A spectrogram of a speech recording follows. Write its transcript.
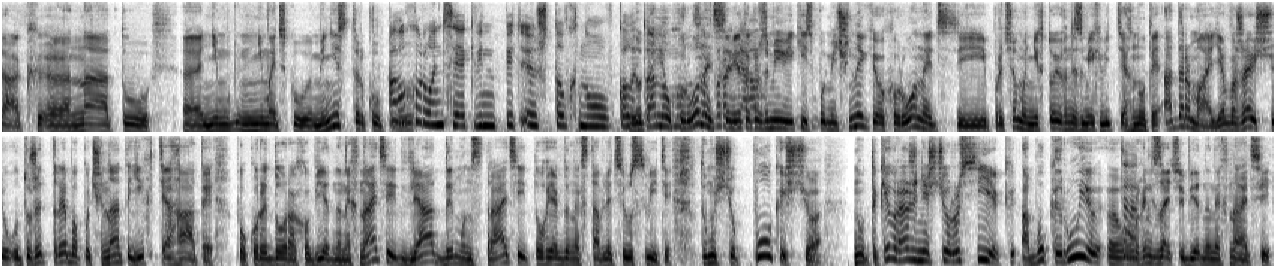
Так, е, на ту е, нім, німецьку міністерку. А охоронці, як він підштовхнув, коли Ну там йому охоронець, це, я так розумію, якийсь помічник і охоронець, і при цьому ніхто його не зміг відтягнути. А дарма, я вважаю, що от уже треба починати їх тягати по коридорах Об'єднаних Націй для демонстрації того, як до них ставляться у світі. Тому що поки що. Ну, таке враження, що Росія або керує е, Так. Організацією Об'єднаних Націй,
